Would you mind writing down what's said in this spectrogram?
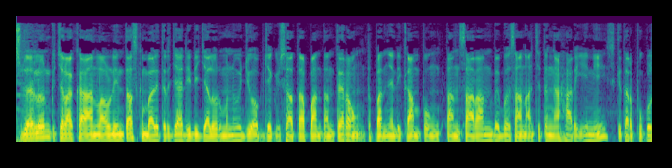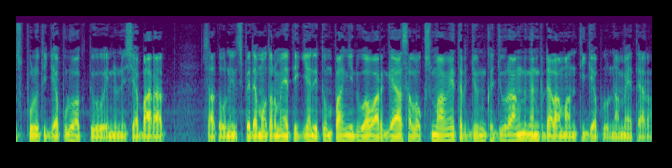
Sudarlun, kecelakaan lalu lintas kembali terjadi di jalur menuju objek wisata Pantan Terong, tepatnya di kampung Tansaran, Bebesan, Aceh Tengah hari ini sekitar pukul 10.30 waktu Indonesia Barat. Satu unit sepeda motor metik yang ditumpangi dua warga asal Loksmawe terjun ke jurang dengan kedalaman 36 meter.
